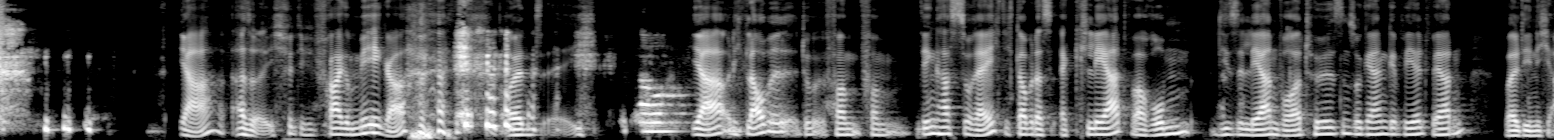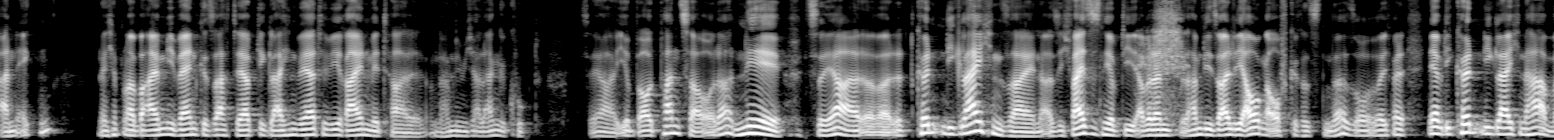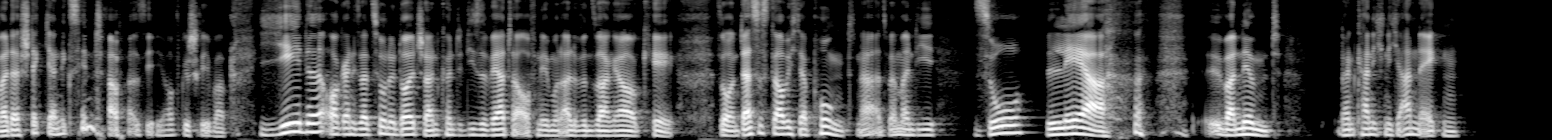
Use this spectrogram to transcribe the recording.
Ja, also ich finde die Frage mega. und ich, auch. ja, und ich glaube, du vom, vom Ding hast du recht. Ich glaube, das erklärt, warum diese leeren Worthülsen so gern gewählt werden, weil die nicht anecken. Ich habe mal bei einem Event gesagt, ihr habt die gleichen Werte wie Rheinmetall. Und da haben die mich alle angeguckt. Ja, ihr baut Panzer, oder? Nee. So, ja, aber das könnten die gleichen sein. Also ich weiß es nicht, ob die, aber dann haben die so alle die Augen aufgerissen, ne? So, weil ich meine, nee, aber die könnten die gleichen haben, weil da steckt ja nichts hinter, was ihr hier aufgeschrieben habt. Jede Organisation in Deutschland könnte diese Werte aufnehmen und alle würden sagen, ja, okay. So, und das ist, glaube ich, der Punkt. Ne? Also wenn man die so leer übernimmt, dann kann ich nicht anecken.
